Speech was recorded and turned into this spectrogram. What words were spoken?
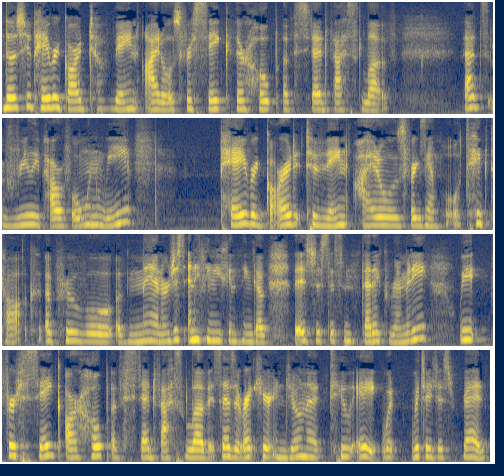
Those who pay regard to vain idols forsake their hope of steadfast love. That's really powerful. When we pay regard to vain idols, for example, TikTok, approval of man, or just anything you can think of that is just a synthetic remedy, we forsake our hope of steadfast love. It says it right here in Jonah 2 8, which I just read.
